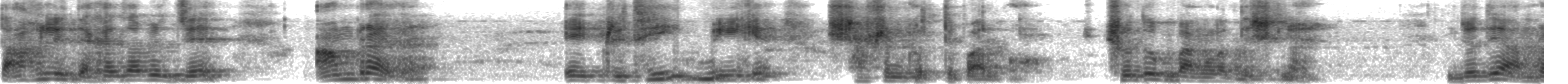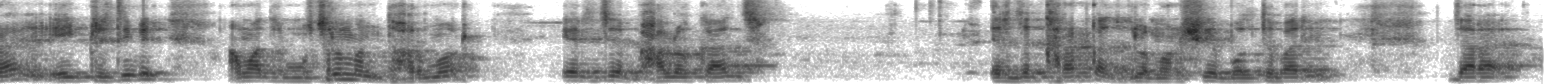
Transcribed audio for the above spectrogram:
তাহলে দেখা যাবে যে আমরাই এই পৃথিবীকে শাসন করতে পারব। শুধু বাংলাদেশ নয়। যদি আমরা এই পৃথিবীর আমাদের মুসলমান ধর্মর এর যে ভালো কাজ, এর যে খারাপ কাজগুলো মানুষকে বলতে পারি, যারা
